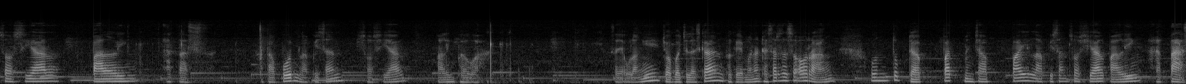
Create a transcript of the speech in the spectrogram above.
sosial paling atas ataupun lapisan sosial paling bawah. Saya ulangi, coba jelaskan bagaimana dasar seseorang untuk dapat mencapai lapisan sosial paling atas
